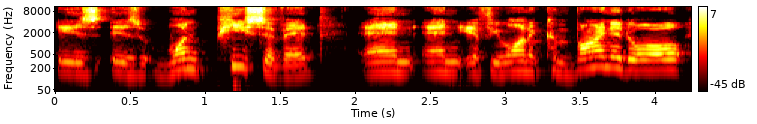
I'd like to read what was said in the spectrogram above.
is is one piece of it. And and if you want to combine it all,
